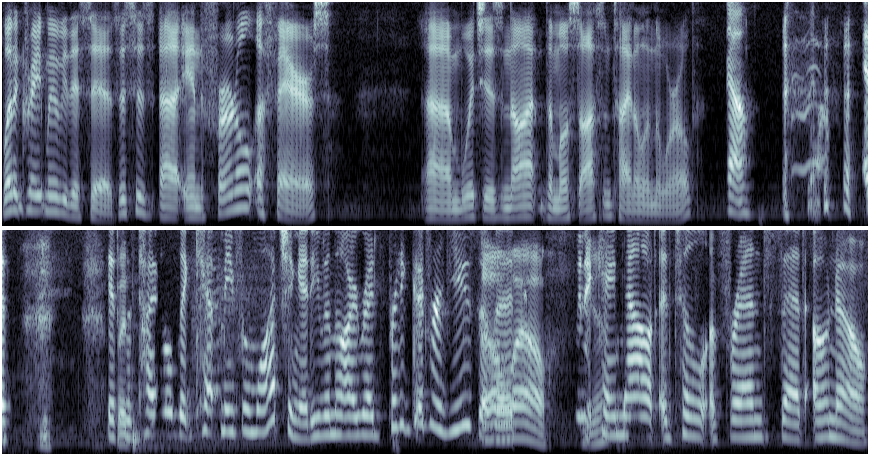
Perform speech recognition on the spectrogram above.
What a great movie this is. This is uh, Infernal Affairs, um, which is not the most awesome title in the world. No, no. It's, it's But- a title that kept me from watching it, even though I read pretty good reviews of oh, it. wow. when it Yeah. came out until a friend said, "Oh no,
